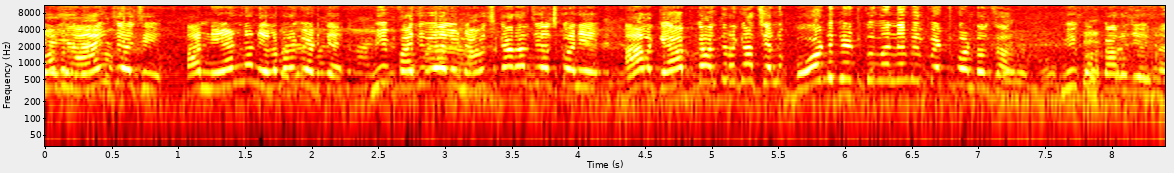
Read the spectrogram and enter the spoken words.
మాకు న్యాయం చేసి ఆ నీళ్ళ నిలబడి పెడితే మేము పదివేలు నమస్కారాలు చేసుకొని వాళ్ళ గ్యాప్ అంతరంగా చిన్న బోర్డు పెట్టుకోమని మేము పెట్టుకుంటాం సార్. మీకు ఉపకారం చేసిన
